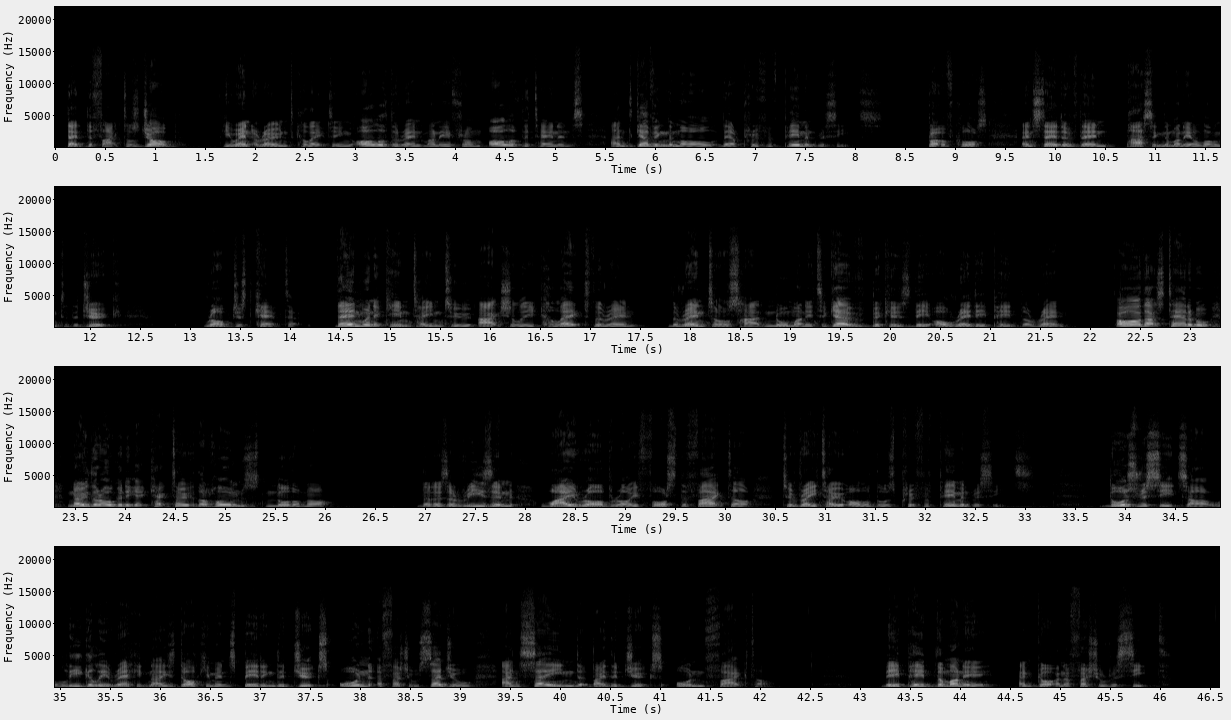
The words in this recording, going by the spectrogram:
did the factor's job. He went around collecting all of the rent money from all of the tenants and giving them all their proof of payment receipts. But of course, instead of then passing the money along to the Duke, Rob just kept it. Then, when it came time to actually collect the rent, the renters had no money to give because they already paid their rent. Oh, that's terrible. Now they're all going to get kicked out of their homes. No, they're not. There is a reason why Rob Roy forced the factor to write out all of those proof of payment receipts. Those receipts are legally recognised documents bearing the Duke's own official sigil and signed by the Duke's own factor. They paid the money and got an official receipt.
